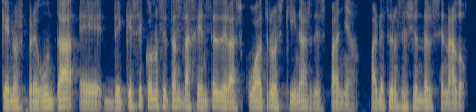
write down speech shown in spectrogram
Que nos pregunta eh, de qué se conoce tanta gente de las cuatro esquinas de España. Parece una sesión del Senado.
